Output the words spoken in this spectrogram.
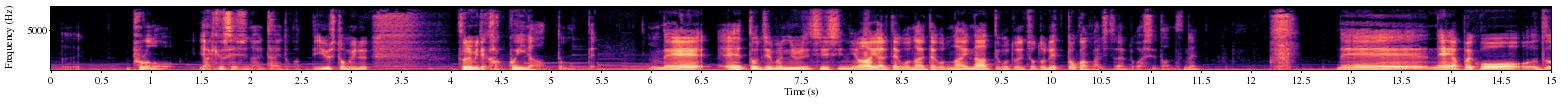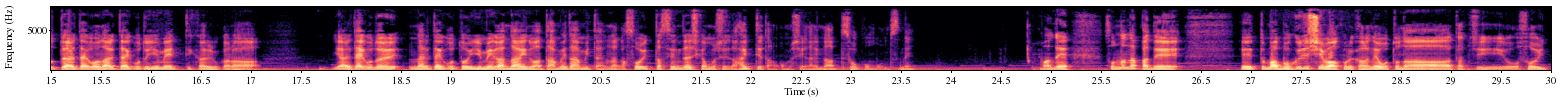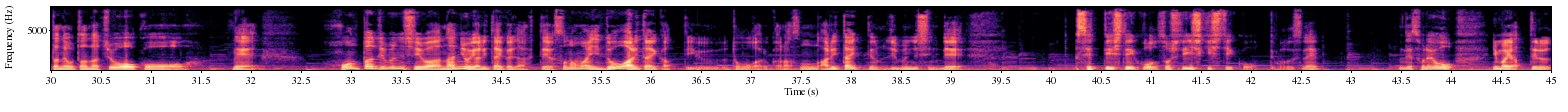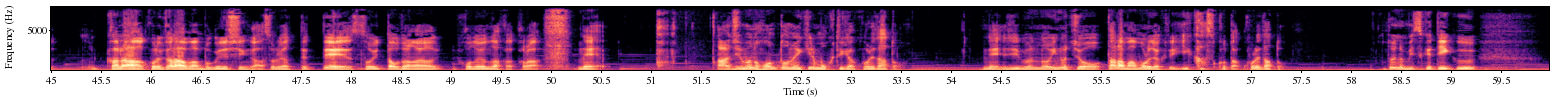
プロの野球選手になりたいとかっていう人もいる。それ見てかっこいいなって思って。で、えっ、ー、と、自分自身にはやりたいことなりたいことないなってことで、ちょっと劣等感感じてたりとかしてたんですね。で、ね、やっぱりこう、ずっとやりたいことなりたいこと夢って聞かれるから、やりたいことなりたいこと夢がないのはダメだみたいな、なんかそういった潜在意識がもしかしたら入ってたのかもしれないなってすごく思うんですね。まあで、そんな中で、えっ、と、まあ僕自身はこれからね、大人たちを、そういったね、大人たちを、こう、ね、本当は自分自身は何をやりたいかじゃなくて、その前にどうありたいかっていうとこがあるから、そのありたいっていうのを自分自身で設定していこう。そして意識していこうってことですね。で、それを今やってるから、これからはまあ僕自身がそれをやってって、そういった大人がこの世の中からね、あ、自分の本当の生きる目的はこれだと。ね、自分の命をただ守るじゃなくて生かすことはこれだと。そういうのを見つけていく、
